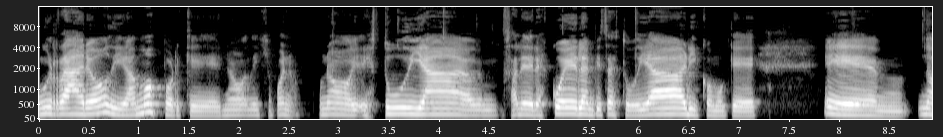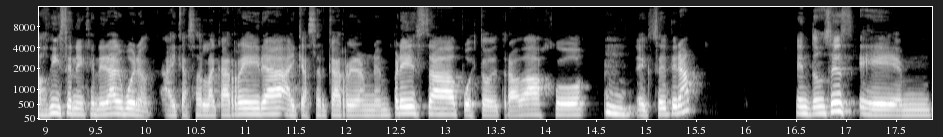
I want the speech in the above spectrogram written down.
muy raro, digamos, porque no dije, bueno, uno estudia, mm, sale de la escuela, empieza a estudiar y como que em, nos dicen en general, bueno, hay que hacer la carrera, hay que hacer carrera en una empresa, puesto de trabajo, etc. Entonces, em,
